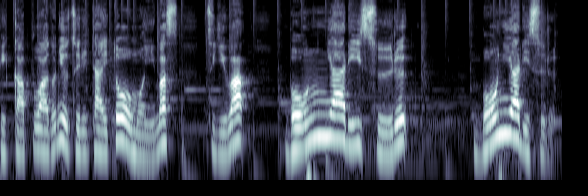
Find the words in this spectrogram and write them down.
ピックアップワードに移りたいと思います。次は、ぼんやりする。ぼんやりする。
